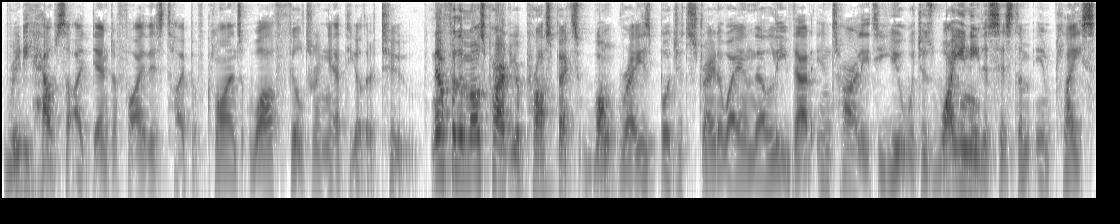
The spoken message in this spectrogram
really helps to identify this type of clients while filtering out the other two. Now, for the most part, your prospects won't raise budgets straight away and they'll leave that entirely to you, which is why you need a system in place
